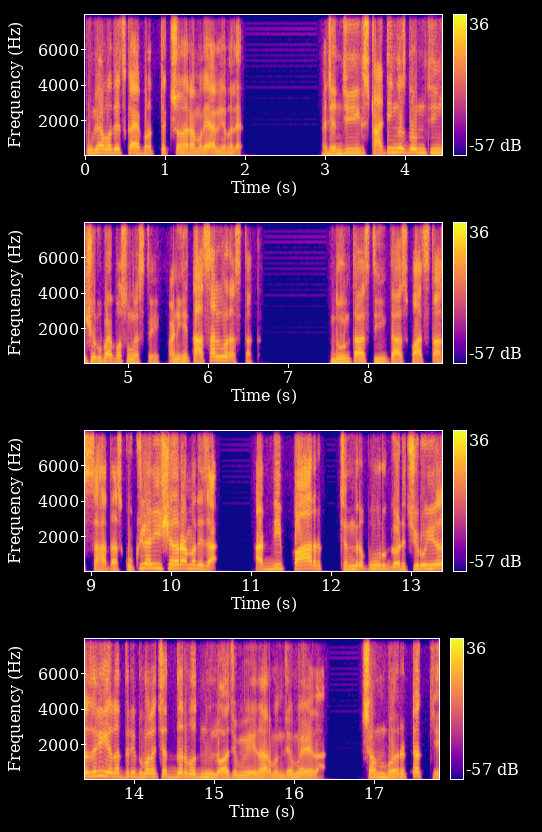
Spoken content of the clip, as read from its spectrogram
पुण्यामध्येच काय प्रत्येक शहरामध्ये अवेलेबल आहे. ज्यांची स्टार्टिंगच दोन तीनशे रुपयापासून असते आणि हे तासांवर असतात. दोन तास तीन तास पाच तास सहा तास कुठल्याही शहरामध्ये जा. अगदी पार चंद्रपूर गडचिरोलीला जरी गेलात तरी तुम्हाला चद्दर बदलून लॉज मिळणार म्हणजे मिळणार. शंभर टक्के.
